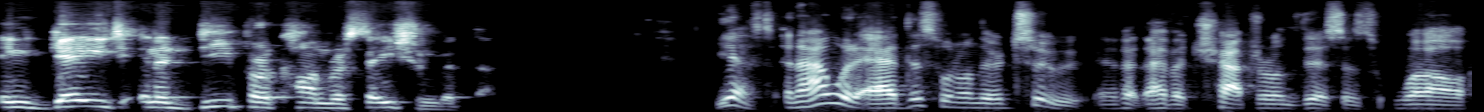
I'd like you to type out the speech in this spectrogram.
engage in a deeper conversation with them. Yes, and I would add this one on there too. In fact, I have a chapter on this as well,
